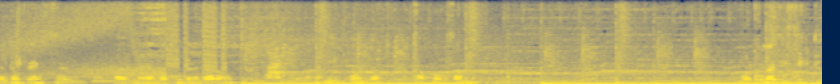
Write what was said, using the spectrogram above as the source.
वेलकम फ्रेंड्स आज मैं अनबॉक्सिंग करने जा रहा हूँ। वी फ़ोन का, आप लोगों के सामने। मोटोला जी सिक्सटी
